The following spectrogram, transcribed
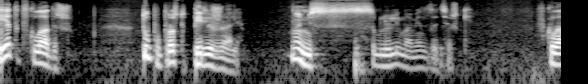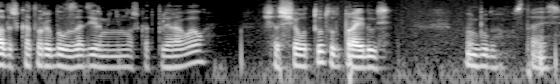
этот вкладыш тупо просто пережали. Ну, не соблюли момент затяжки. Вкладыш, который был с задирами, немножко отполировал. Сейчас еще вот тут вот пройдусь. Ну, буду ставить.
